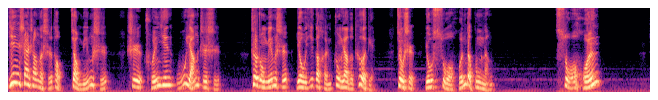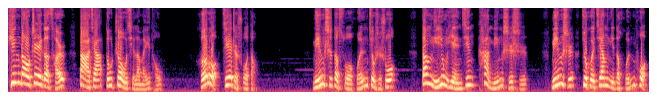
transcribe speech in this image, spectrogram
阴山上的石头叫明石。”是纯阴无阳之石，这种明石有一个很重要的特点，就是有锁魂的功能。锁魂，听到这个词儿，大家都皱起了眉头。何洛接着说道：“明石的锁魂，就是说，当你用眼睛看明石时，冥石就会将你的魂魄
